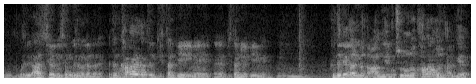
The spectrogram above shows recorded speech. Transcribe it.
오, 뭐가 그, 아 제목이 제목이 생각이 안 나네. 하여튼 아. 카발 같은 비슷한 게임의 예, 비슷한 류의 게임이에요. 음. 근데 내가 알기로 남 1975는 카바라고 좀 다른 게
